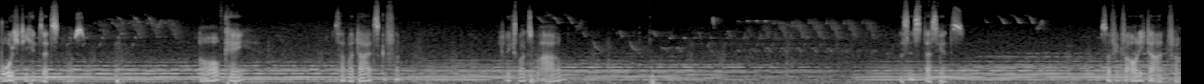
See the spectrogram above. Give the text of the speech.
wo ich die hinsetzen muss. Okay. Was haben wir da jetzt gefunden? Ich leg's mal zum Arm. Was ist das jetzt? Ist auf jeden Fall auch nicht der Anfang.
